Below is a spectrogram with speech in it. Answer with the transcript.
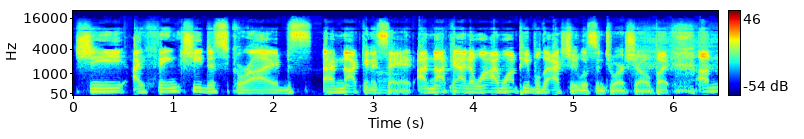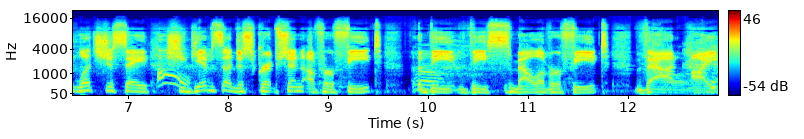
she, I think she describes. I'm not going to say it. I'm not going. to I don't want. I want people to actually listen to our show. But um, let's just say she Oh. gives a description of her feet, the the smell of her feet that I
